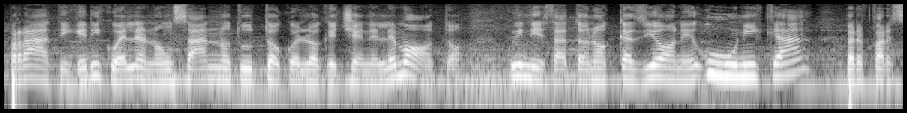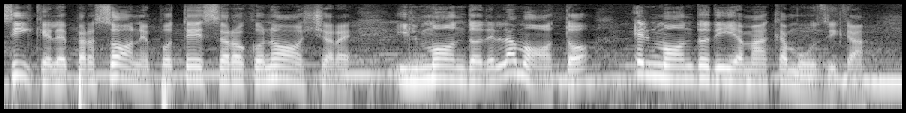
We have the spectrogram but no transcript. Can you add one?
pratiche di quelle non sanno tutto quello che c'è nelle moto, quindi è stata un'occasione unica per far sì che le persone potessero conoscere il mondo della moto e il mondo di Yamaha Musica.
